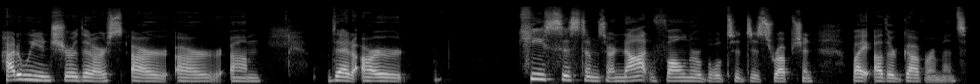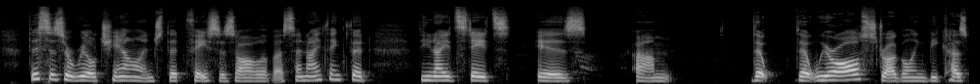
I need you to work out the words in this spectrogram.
How do we ensure that our, our, our um, that our key systems are not vulnerable to disruption by other governments. This is a real challenge that faces all of us. And I think that the United States is um, that that we're all struggling because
